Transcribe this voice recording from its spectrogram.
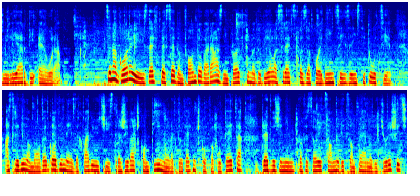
milijardi eura. Crna Gora je iz FP7 fondova raznim projektima dobijala sredstva za pojedince i za institucije, a sredinom ove godine je, zahvaljujući istraživačkom timu Elektrotehničkog fakulteta, predvođenim profesoricom Milicom Pejanović-Đurišić,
